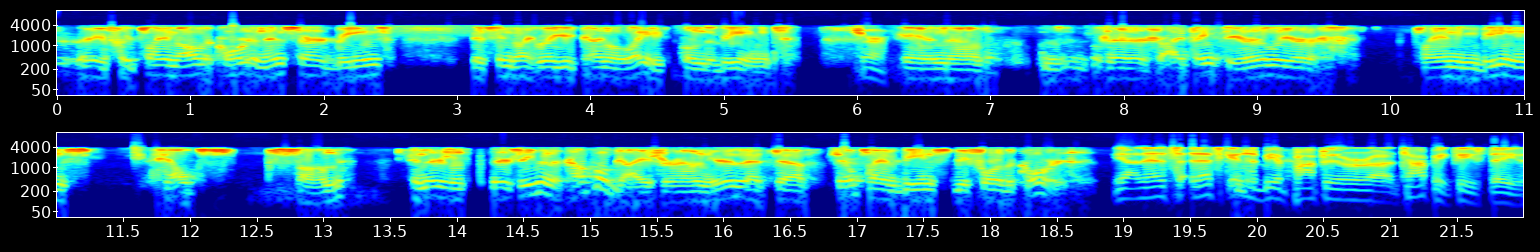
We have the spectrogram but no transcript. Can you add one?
if we planted all the corn and then started beans, it seems like we get kind of late on the beans. Sure. And uh, there, I think the earlier planting beans helps some. And there's there's even a couple guys around here that uh, still plant beans before the corn. Yeah, that's that's getting to be a popular uh, topic these days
